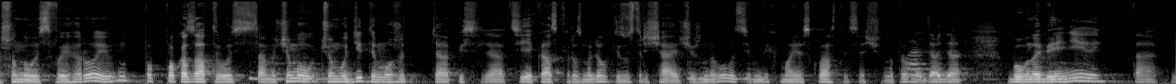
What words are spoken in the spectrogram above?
шанують своїх героїв. Ну, показати ось саме, чому, чому діти можуть а, після цієї казки розмальовки, зустрічаючи ж на вулиці, в них має скластися, що напевно дядя був на війні, так і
